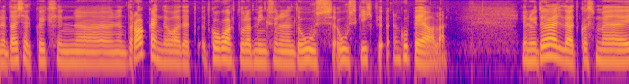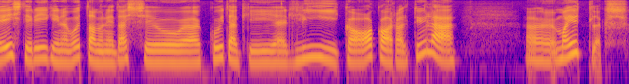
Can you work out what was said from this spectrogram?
need asjad kõik siin nii-öelda rakenduvad, et, et kogu aeg tuleb mingisugune nii-öelda uus, uus kiht nagu peale. Ja nüüd öelda, et kas me Eesti riigina võtame neid asju äh, kuidagi liiga agaralt üle, ma ei ütleks.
